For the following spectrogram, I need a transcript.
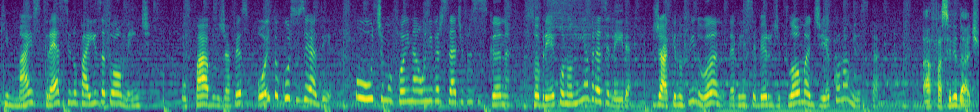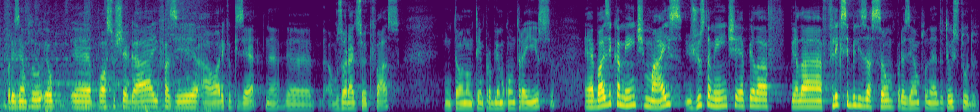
que mais cresce no país atualmente. O Pablo já fez oito cursos EAD. O último foi na Universidade Franciscana, sobre economia brasileira, já que no fim do ano deve receber o diploma de economista. A facilidade. Por exemplo, eu é, posso chegar e fazer a hora que eu quiser, né? É, os horários sou eu que faço, então não tem problema contra isso. É basicamente mais, justamente é pela pela flexibilização, por exemplo, né, do teu estudo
